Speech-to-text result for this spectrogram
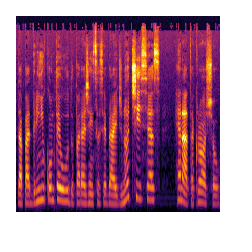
Da Padrinho Conteúdo para a agência Sebrae de Notícias, Renata Kroschel.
